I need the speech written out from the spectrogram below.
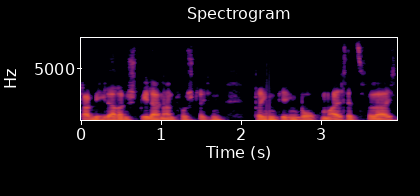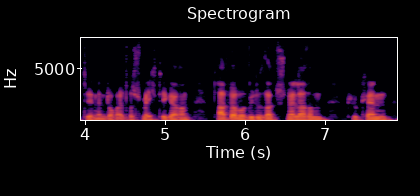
stabileren Spieler in Anführungsstrichen bringt gegen Bochum, als jetzt vielleicht den doch etwas schmächtigeren, dafür aber, wie du sagst, schnelleren Buchanan.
